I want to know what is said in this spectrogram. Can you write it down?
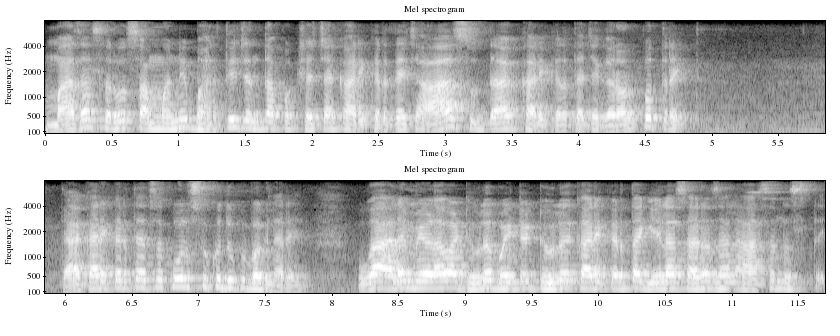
माझा सर्वसामान्य भारतीय जनता पक्षाच्या कार्यकर्त्याच्या आज सुद्धा कार्यकर्त्याच्या घरावर पत्र आहेत. त्या कार्यकर्त्याचं कोण सुखदुःख बघणार आहे? उगा आलं मेळावा ठेवलं बैठक ठेवलं कार्यकर्ता गेला सारं झालं असं नसतंय.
